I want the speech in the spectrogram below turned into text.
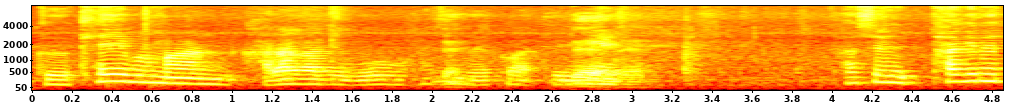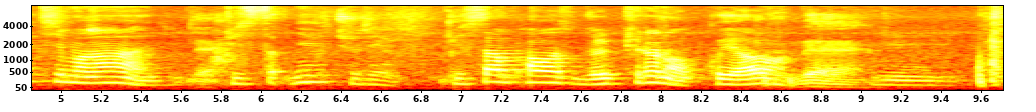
그 케이블만 갈아가지고 하시면 네. 될것 같아요. 네. 이게 네. 사실은 타긴 했지만 네. 비싼 예 주세요. 비싼 파워 넣을 필요는 없고요. 네. 예.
